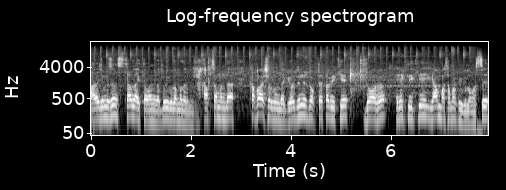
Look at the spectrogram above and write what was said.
Aracımızın Starlight tavanı da bu uygulamalarımızın kapsamında kapı açıldığında gördüğünüz nokta tabii ki doğru. Elektrikli yan basamak uygulaması.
